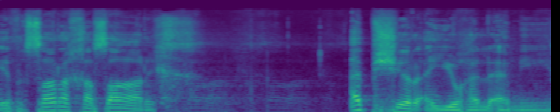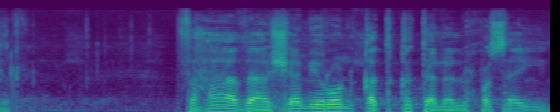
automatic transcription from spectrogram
إذ صرخ صارخ أبشر أيها الأمير فهذا شمر قد قتل الحسين.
